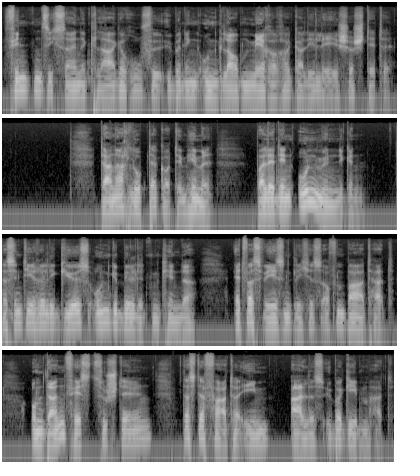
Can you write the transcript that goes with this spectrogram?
finden sich seine Klagerufe über den Unglauben mehrerer galiläischer Städte. Danach lobt er Gott im Himmel, weil er den Unmündigen, das sind die religiös ungebildeten Kinder, etwas Wesentliches offenbart hat, um dann festzustellen, dass der Vater ihm alles übergeben hat.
